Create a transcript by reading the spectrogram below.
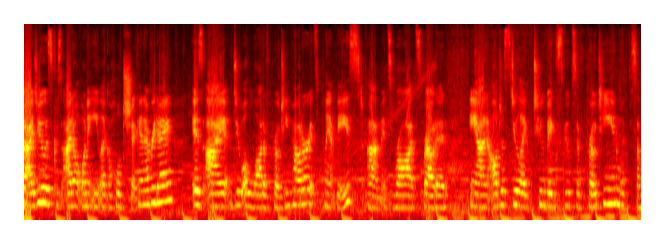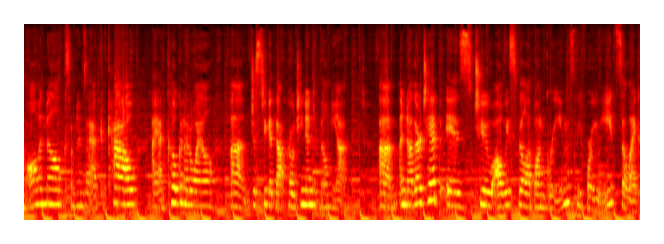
I do is because I don't want to eat like a whole chicken every day, is I do a lot of protein powder. It's plant based, um, it's raw, it's sprouted, and I'll just do like two big scoops of protein with some almond milk. Sometimes I add cacao, I add coconut oil um, just to get that protein in to fill me up. Um, another tip is to always fill up on greens before you eat. So like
